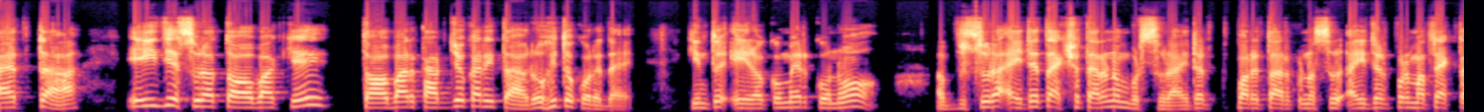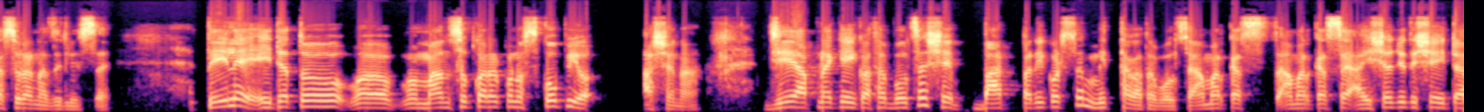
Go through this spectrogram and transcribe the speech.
আয়াতটা এই যে সুরা তওবাকে তওবার কার্যকারিতা রহিত করে দেয়, কিন্তু এই রকমের কোনো সুরা এটা তো একশো তেরো নম্বর সুরা, এটার পরে তো আর কোনো এটার পর মাত্র একটা সুরা নাজিল হয়েছে তাইলে এটা তো মানসুখ করার কোনো স্কোপই আসে না। যে আপনাকে এই কথা বলছে, সে বাটপারি করছে, মিথ্যা কথা বলছে। আমার কাছে আমার কাছে আইসা যদি সে এটা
